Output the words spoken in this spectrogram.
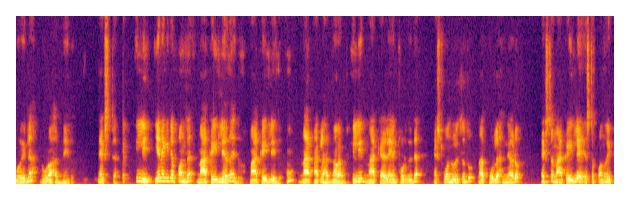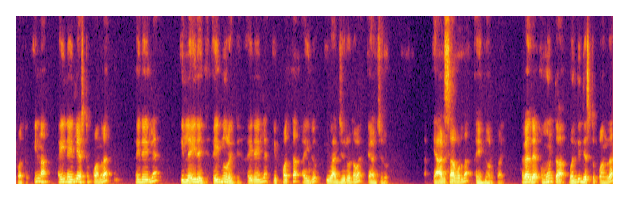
ಮೂರೈದಲೆ ನೂರ ಹದಿನೈದು. ನೆಕ್ಸ್ಟ್ ಇಲ್ಲಿ ಏನಾಗಿದೆಪ್ಪ ಅಂದರೆ ಐದ್ಲೆ ಅದ ಇದು ನಾಲ್ಕು ಐದಲೇ ಇದು. ಹ್ಞೂ ನಾಲ್ಕು ನಾಲ್ಕಲೆ ಹದಿನಾರು ಆಗುತ್ತೆ ಇಲ್ಲಿ ನಾಲ್ಕು ಎರಡೇ ಎಂಟು ಹೊಡೆದಿದೆ ನೆಕ್ಸ್ಟ್ ಒಂದು ಉಳಿಸೋದು ನಾಲ್ಕು ಮೂರಲೆ ಹನ್ನೆರಡು. ನೆಕ್ಸ್ಟ್ ನಾಲ್ಕು ಐದಲೇ ಎಷ್ಟಪ್ಪ ಅಂದ್ರೆ, ಇಪ್ಪತ್ತು. ಇನ್ನು ಐದು ಐದಲೇ ಎಷ್ಟಪ್ಪ ಅಂದ್ರೆ ಐದು ಇಲ್ಲಿ ಐದು ಐತೆ ಐದುನೂರು ಐತೆ ಐದು ಐದಲೇ ಇಪ್ಪತ್ತ ಐದು ಇವು ಎರಡು ಜೀರೋ ಅದಾವೆ ಎರಡು ಜೀರೋ. ಎರಡು ಸಾವಿರದ ಐದುನೂರು ರೂಪಾಯಿ. ಹಾಗಾದರೆ ಅಮೌಂಟ್ ಬಂದಿದ್ದೆಷ್ಟಪ್ಪ ಅಂದ್ರೆ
